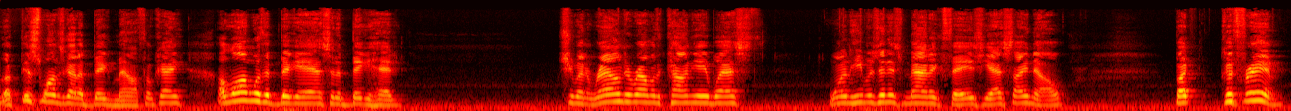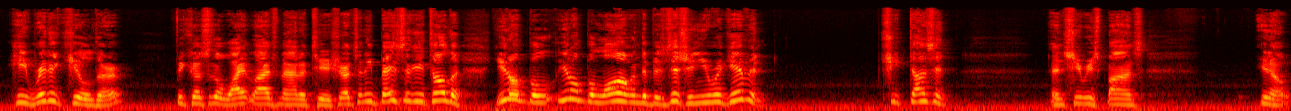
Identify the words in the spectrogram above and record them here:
Look, this one's got a big mouth, okay? Along with a big ass and a big head. She went round and round with Kanye West when he was in his manic phase. Yes, I know. But good for him. He ridiculed her because of the White Lives Matter T-shirts, and he basically told her, "You don't be- you don't belong in the position you were given." She doesn't, and she responds, "You know,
